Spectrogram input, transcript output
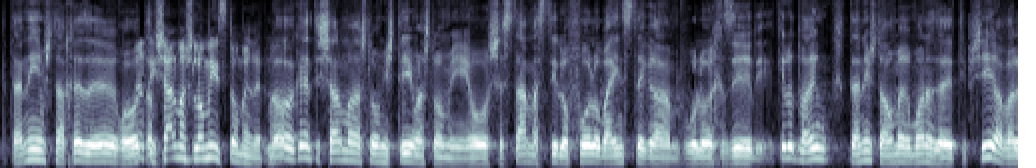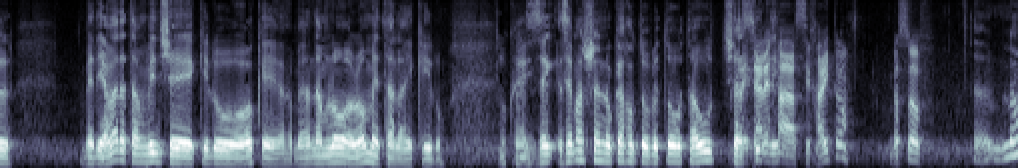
קטנים שאתה אחרי זה רואה אותם. תשאל מה שלומי זאת אומרת. לא, כן, תשאל מה שלום אשתי, מה שלומי, או שסתם עשיתי לו פולו באינסטגרם והוא לא החזיר לי, כאילו דברים קטנים שאתה אומר בואנה זה טיפשי, אבל בדיעבד אתה מבין שכאילו, אוקיי, הבן אדם לא, לא מת עליי, כאילו. אוקיי. זה, זה משהו שאני לוקח אותו בתור טעות שעשיתי. הייתה לך שיחה איתו? בסוף? לא,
